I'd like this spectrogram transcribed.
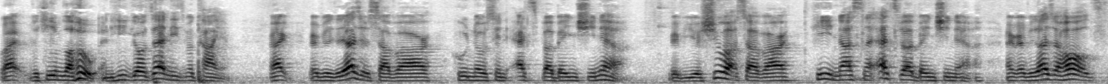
right? V'kiyim lahu, and he goes there and he's mekayim, right? Rabbi Eliezer savar who knows in etzba bein shineha. Rabbi Yeshua savar he nasna etzba bein shineha. Right? Rabbi Eliezer holds,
